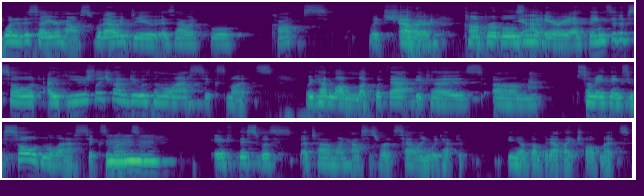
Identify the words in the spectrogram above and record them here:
wanted to sell your house, what I would do is I would pull comps, which are Okay. comparables in the area, things that have sold. I usually try to do within the last six months. We've had a lot of luck with that because um, so many things have sold in the last six months. Mhm. If this was a time when houses weren't selling, we'd have to, you know, bump it out like 12 months.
